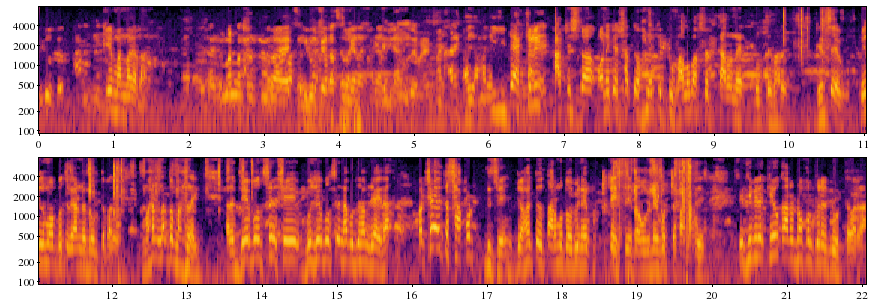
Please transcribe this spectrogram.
ভিডিওতে কে মান্না গাদা? মান্না তো আর যে বলছে, সে বুঝে বলছে, না বুঝে আমি যাই না। বাট সে হয়তো সাপোর্ট দিছে, যে হয়তো তার মতো অভিনয় করতে চাইছে বা অভিনয় করতে পারছে। পৃথিবীতে কেউ কারও নকল করে উঠতে পারে না।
